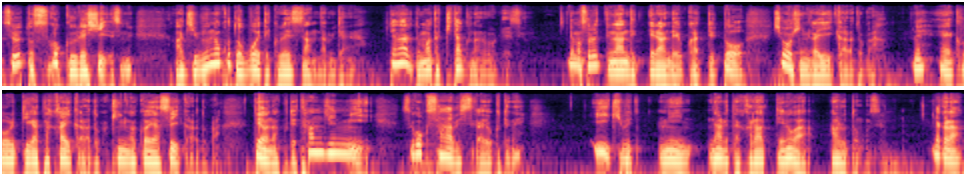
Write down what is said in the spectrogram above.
するとすごく嬉しいですね。あ、自分のこと覚えてくれてたんだ、みたいな。ってなるとまた来たくなるわけですよ。でもそれってなんで選んでるかっていうと、商品がいいからとか、ね、えクオリティが高いからとか、金額が安いからとか、ではなくて単純にすごくサービスが良くてね、いい気分になれたからっていうのがあると思うんですよ。だから、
